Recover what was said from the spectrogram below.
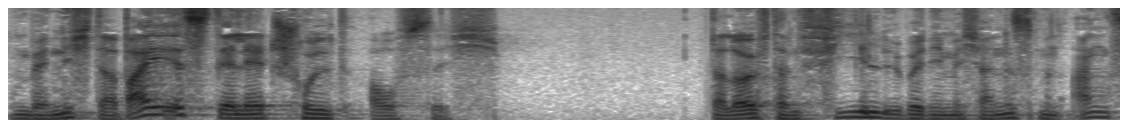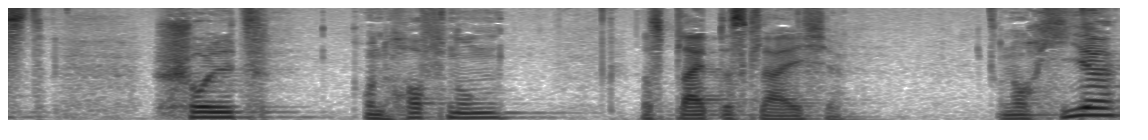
Und wer nicht dabei ist, der lädt Schuld auf sich. Da läuft dann viel über die Mechanismen Angst, Schuld und Hoffnung. Das bleibt das Gleiche. Und auch hier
